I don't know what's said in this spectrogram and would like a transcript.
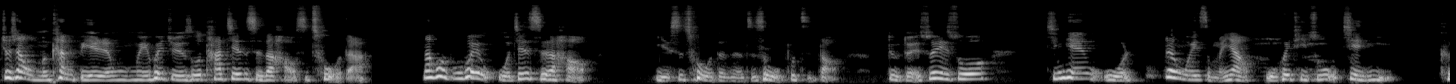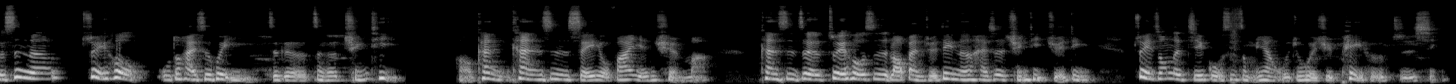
就像我们看别人，我们也会觉得说他坚持的好是错的，那会不会我坚持的好也是错的呢？只是我不知道，对不对？所以说，今天我认为怎么样，我会提出建议。可是呢，最后我都还是会以这个整个群体，好看看是谁有发言权嘛。看是这最后是老板决定呢，还是群体决定？最终的结果是怎么样，我就会去配合执行。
